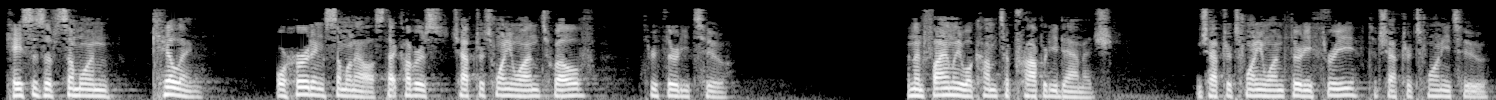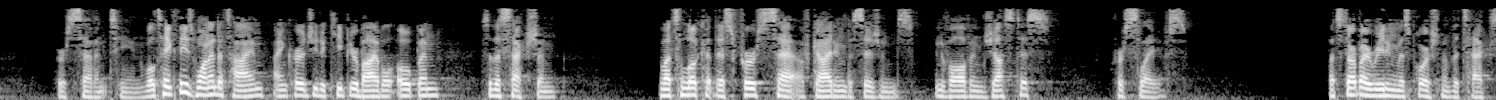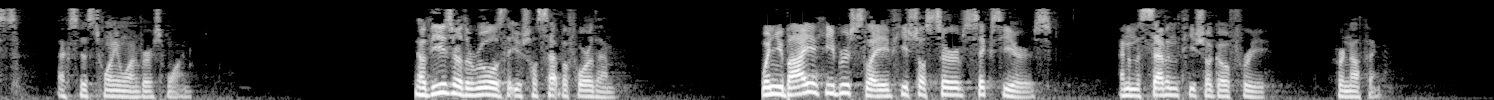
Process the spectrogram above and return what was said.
cases of someone killing or hurting someone else. That covers chapter 21, 12 through 32. And then finally, we'll come to property damage in chapter 21, 33 to chapter 22, verse 17. We'll take these one at a time. I encourage you to keep your Bible open to the section. Let's look at this first set of guiding decisions involving justice for slaves. Let's start by reading this portion of the text Exodus 21, verse 1. Now, these are the rules that you shall set before them. When you buy a Hebrew slave, he shall serve six years, and in the seventh he shall go free, for nothing.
